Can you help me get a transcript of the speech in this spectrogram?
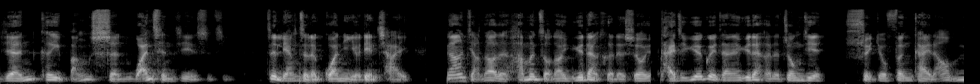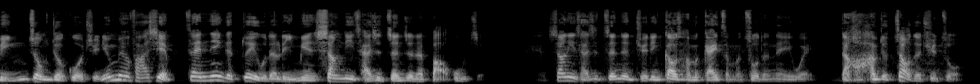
人可以帮神完成这件事情？这两者的观念有点差异。刚刚讲到的，他们走到约旦河的时候，抬着约柜站在约旦河的中间，水就分开，然后民众就过去。你有没有发现，在那个队伍的里面，上帝才是真正的保护者，上帝才是真正决定告诉他们该怎么做的那一位，然后他们就照着去做，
